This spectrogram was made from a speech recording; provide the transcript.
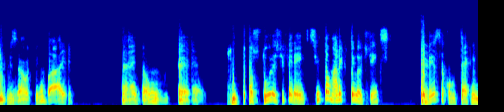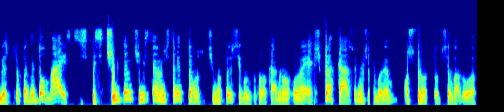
divisão, aqui não vai, né? Então, é, posturas diferentes. E tomara que o Taylor Jenks cresça como técnico mesmo para poder domar esse, esse, time, que é um time extremamente talentoso. O time não foi o segundo colocado no, Oeste por acaso, né? O Jamorano mostrou todo o seu valor,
